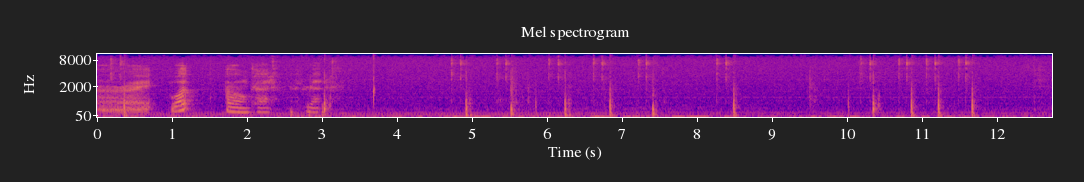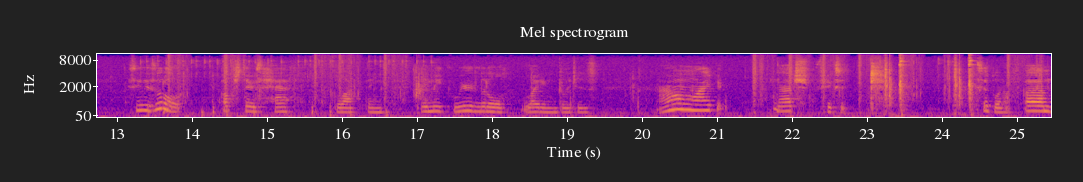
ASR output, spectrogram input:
Alright. What? Oh god, I forgot. See these little upstairs half block things? They make weird little lighting glitches. I don't like it. Just fix it. Simple enough. Um,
